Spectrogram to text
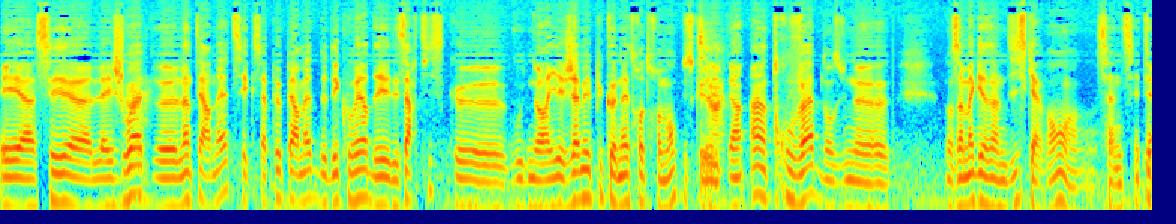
Et euh, c'est euh, la joie de l'internet, c'est que ça peut permettre de découvrir des, des artistes que vous n'auriez jamais pu connaître autrement, puisque C'est vrai. était un- introuvable dans une euh, dans un magasin de disques avant, euh, ça c'était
